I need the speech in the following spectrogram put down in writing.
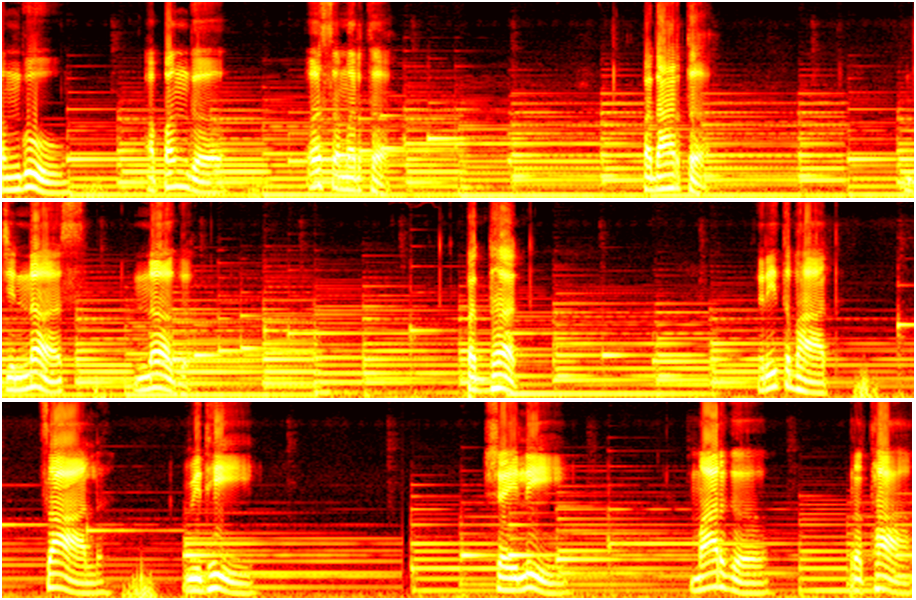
पंगू अपंग असमर्थ. पदार्थ. जिन्नस नग. पद्धत. रीतभात. चाल. विधी. शैली. मार्ग. प्रथा.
